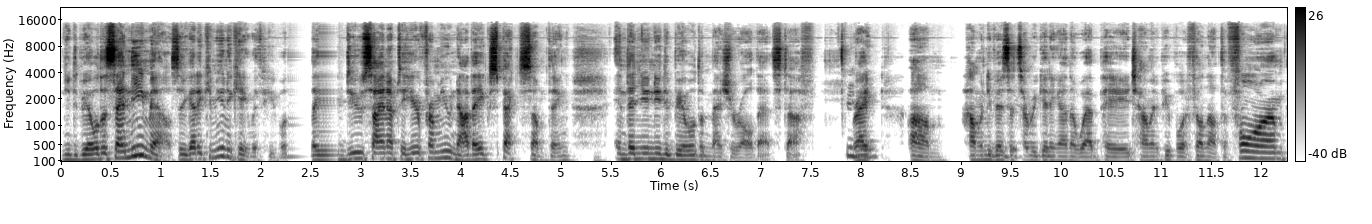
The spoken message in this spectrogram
You need to be able to send emails. So you got to communicate with people. They do sign up to hear from you. Now they expect something. And then you need to be able to measure all that stuff, mm-hmm. right? Um, how many visits are we getting on the web page? How many people are filling out the form?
